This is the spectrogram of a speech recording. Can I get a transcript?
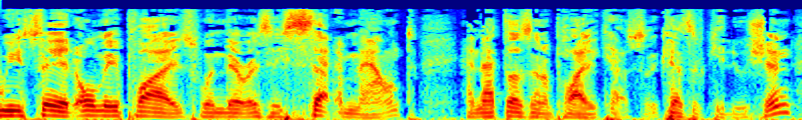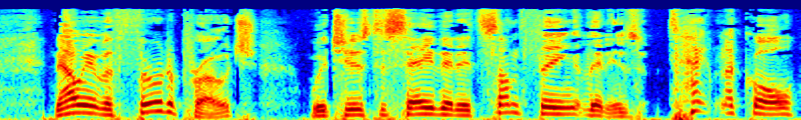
we say it only applies when there is a set amount, and that doesn't apply to kesef, kiddushin. Now we have a third approach, which is to say that it's something that is technical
